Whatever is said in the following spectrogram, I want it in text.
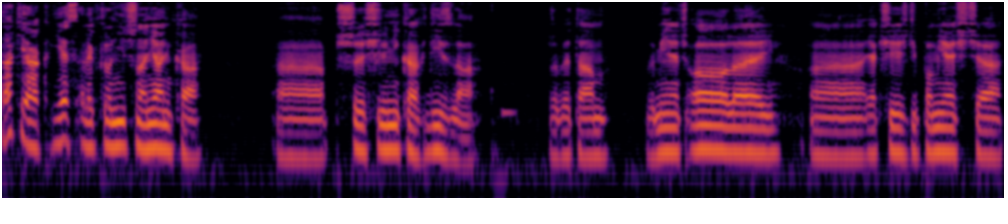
tak jak jest elektroniczna niańka e, przy silnikach diesla, żeby tam wymieniać olej, e, jak się jeździ po mieście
